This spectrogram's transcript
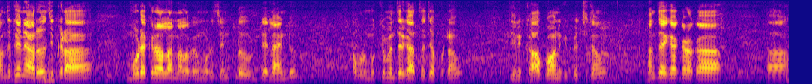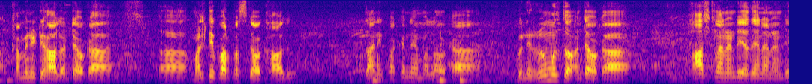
అందుకని ఆ రోజు ఇక్కడ మూడు ఎకరాల నలభై మూడు సెంట్లు ఉంటే ల్యాండ్. అప్పుడు ముఖ్యమంత్రి గారితో చెప్పటం దీన్ని కాపు భవన్కి ఇప్పించడం అంతేకాక ఒక కమ్యూనిటీ హాల్ అంటే ఒక మల్టీపర్పస్గా ఒక హాలు. దానికి పక్కనే మళ్ళీ ఒక కొన్ని రూములతో అంటే ఒక హాస్టల్ అనండి ఏదైనానండి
